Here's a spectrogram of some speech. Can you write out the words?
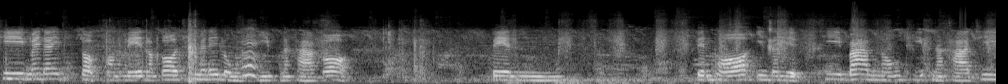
ที่ไม่ได้ตอบคอมเมนต์แล้วก็ที่ไม่ได้ลงคลิปนะคะ ก็เป็นเป็นเพราะอินเทอร์เน็ตที่บ้านน้องทิพย์นะคะ ที่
